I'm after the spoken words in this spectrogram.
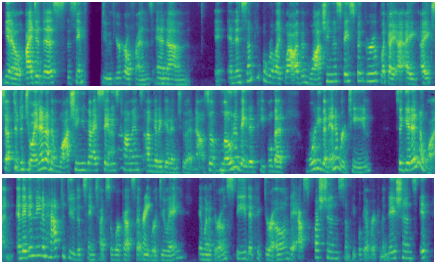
you know, I did this, the same thing you do with your girlfriends. And um and then some people were like, wow, I've been watching this Facebook group. Like I I, I accepted to join it. I've been watching you guys say yeah. these comments. I'm gonna get into it now. So it motivated people that weren't even in a routine to get into one. And they didn't even have to do the same types of workouts that right. we were doing they went at their own speed they picked their own they asked questions some people give recommendations it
